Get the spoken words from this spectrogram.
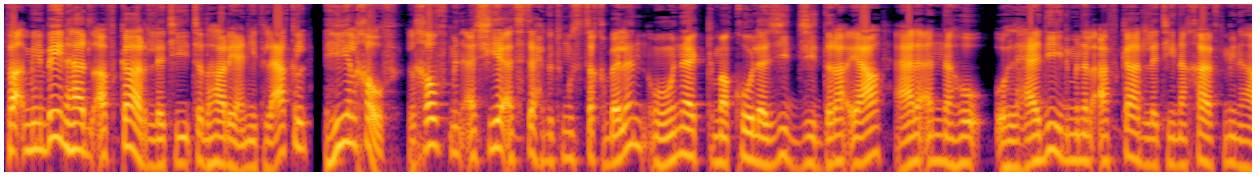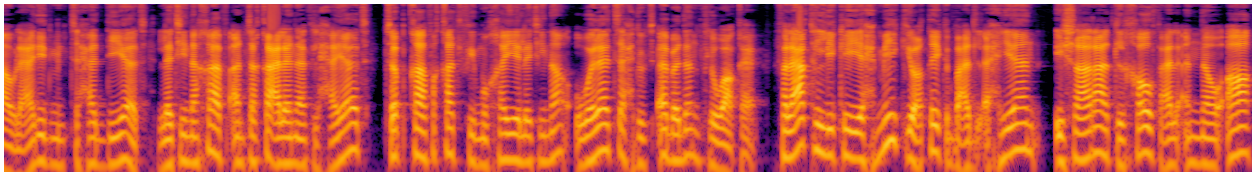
فمن بين هذه الأفكار التي تظهر يعني في العقل هي الخوف، الخوف من أشياء ستحدث مستقبلا وهناك مقولة جد جد رائعة على أنه العديد من الأفكار التي نخاف منها والعديد من التحديات التي نخاف أن تقع لنا في الحياة تبقى فقط في مخيلتنا ولا تحدث ابدا في الواقع. فالعقل لكي يحميك يعطيك بعض الأحيان إشارات الخوف على أنه آه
